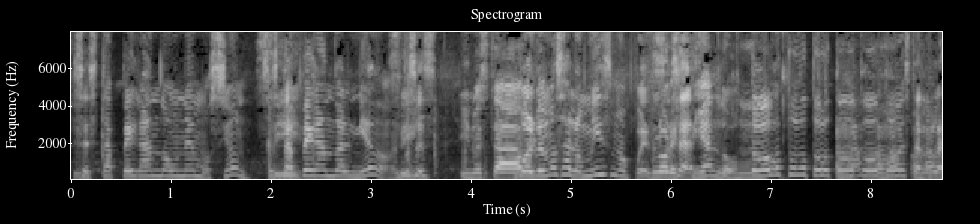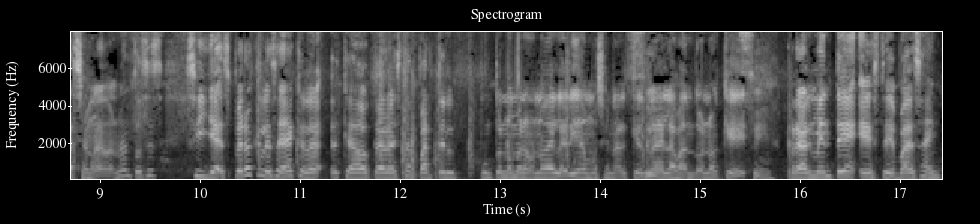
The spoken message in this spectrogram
se está pegando a una emoción, se está pegando al miedo. Entonces, y no está volvemos a lo mismo, pues. o sea, floreciendo. todo, todo, todo, todo, Ajá, todo, ajá, todo está ajá, relacionado, ¿no? Entonces, sí, ya espero que les haya queda- quedado clara esta parte, el punto número uno de la herida emocional, que Sí. es la del abandono, que Sí. realmente este va a, desen-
